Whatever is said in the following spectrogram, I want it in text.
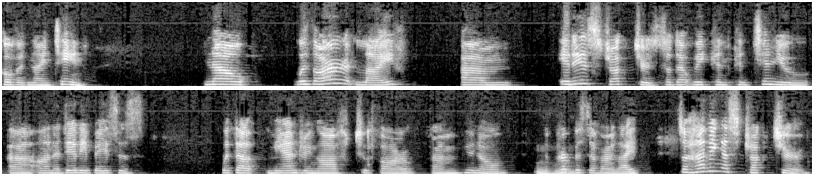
COVID-19. Now, with our life, um, it is structured so that we can continue uh, on a daily basis without meandering off too far from, you know, the mm-hmm. purpose of our life. So having a structure.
